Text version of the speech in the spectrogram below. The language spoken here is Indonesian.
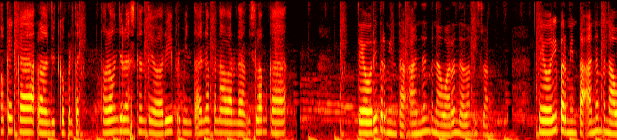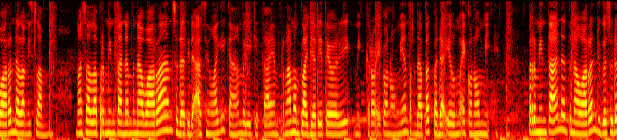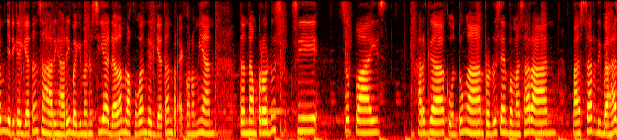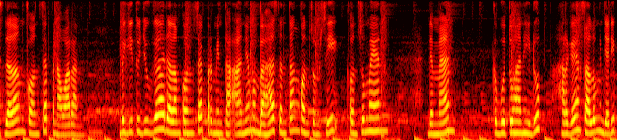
Oke kak, lanjut ke pertanyaan. Tolong jelaskan teori permintaan dan penawaran dalam Islam kak. Teori permintaan dan penawaran dalam Islam. Teori permintaan dan penawaran dalam Islam. Masalah permintaan dan penawaran sudah tidak asing lagi kan bagi kita yang pernah mempelajari teori mikroekonomi yang terdapat pada ilmu ekonomi. Permintaan dan penawaran juga sudah menjadi kegiatan sehari-hari bagi manusia dalam melakukan kegiatan perekonomian tentang produksi, supplies, harga, keuntungan, produsen, pemasaran, pasar dibahas dalam konsep penawaran. Begitu juga dalam konsep permintaan yang membahas tentang konsumsi, konsumen, demand, kebutuhan hidup, harga yang selalu menjadi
